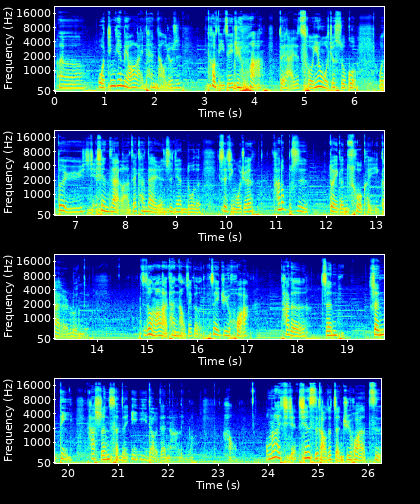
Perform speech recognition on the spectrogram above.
呃，我今天没有要来探讨，就是到底这句话对还是错，因为我就说过，我对于现在啦，在看待人世间很多的事情，我觉得它都不是对跟错可以一概而论的，只是我们要来探讨这个这句话它的真。真谛，它深层的意义到底在哪里好，我们来先先思考这整句话的字：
